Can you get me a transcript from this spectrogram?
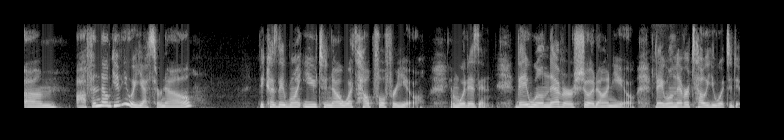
um, often they'll give you a yes or no because they want you to know what's helpful for you and what isn't. They will never should on you. They will never tell you what to do.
